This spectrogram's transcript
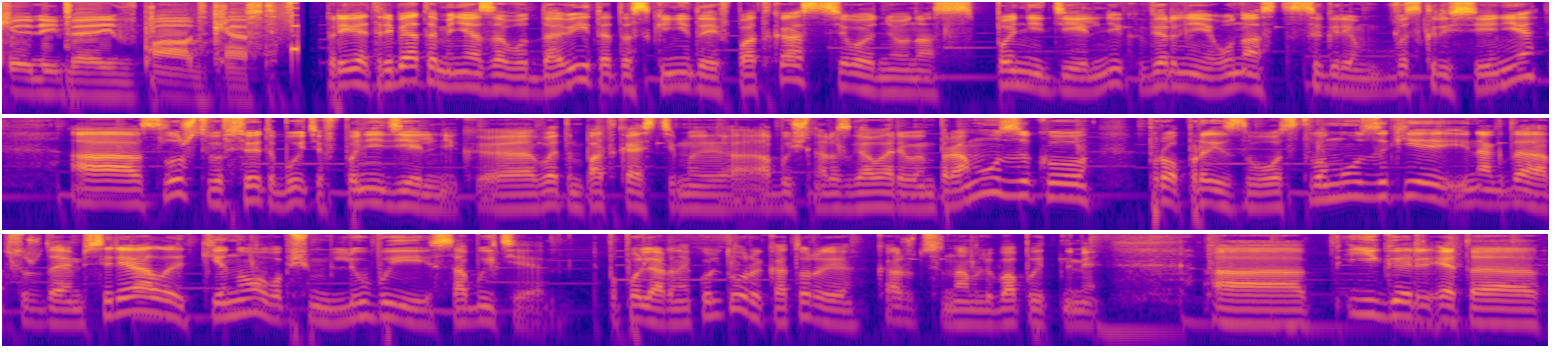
Skinny Dave Podcast. Привет, ребята, меня зовут Давид, это Skinny Dave подкаст. Сегодня у нас понедельник, вернее, у нас с Игорем воскресенье, а слушать вы все это будете в понедельник. Э, В этом подкасте мы обычно разговариваем про музыку, про производство музыки, иногда обсуждаем сериалы, кино, в общем, любые события популярной культуры, которые кажутся нам любопытными. А, Игорь — это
